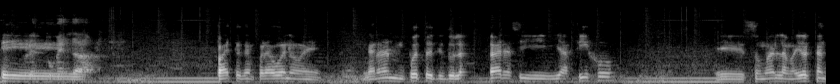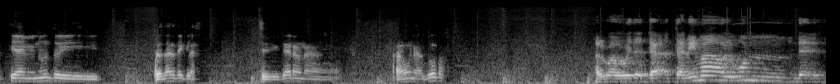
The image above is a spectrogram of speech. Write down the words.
Eh, para esta temporada, bueno, eh, ganar mi puesto de titular así ya fijo, eh, sumar la mayor cantidad de minutos y tratar de clasificar a una, a una copa. ¿Te, te anima algún, de,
